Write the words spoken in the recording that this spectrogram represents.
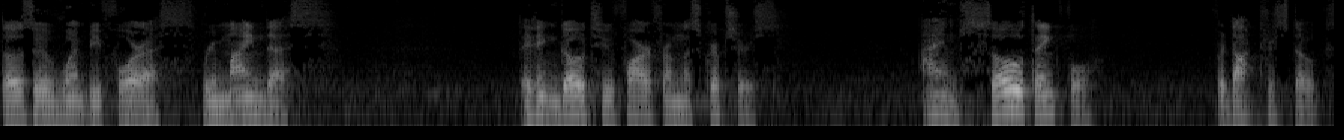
Those who went before us remind us they didn't go too far from the scriptures. I am so thankful for Dr. Stokes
